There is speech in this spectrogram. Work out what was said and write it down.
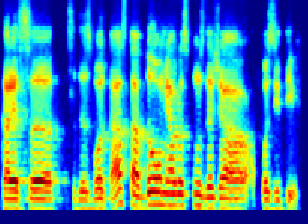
care să, să dezvolte asta? Două mi-au răspuns deja pozitiv.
